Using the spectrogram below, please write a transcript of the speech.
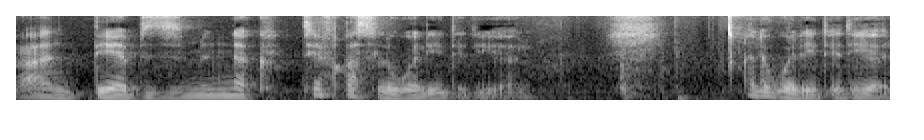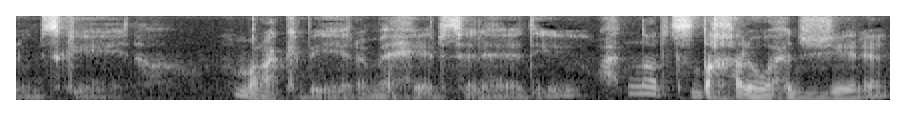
عندي بز منك. تيفقس الوالدة ديالو. الوالدة ديالو مسكينة مرا كبيرة ما حيرتها لهادي. واحد النهار تدخل واحد الجيران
